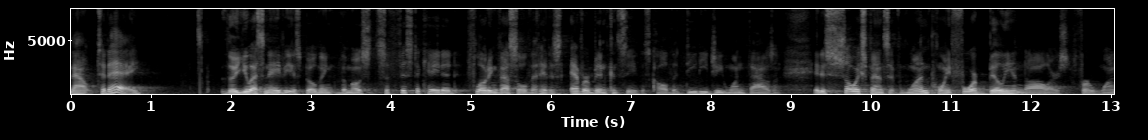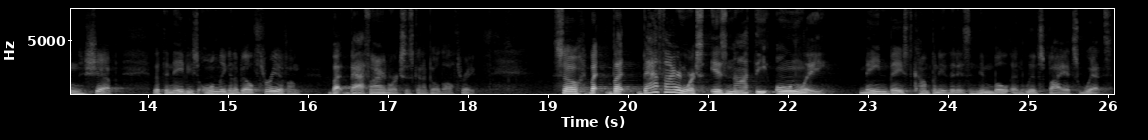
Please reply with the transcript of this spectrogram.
Now, today, the U.S. Navy is building the most sophisticated floating vessel that it has ever been conceived. It's called the DDG 1000. It is so expensive $1.4 billion for one ship that the Navy's only going to build three of them, but Bath Iron Works is going to build all three. So, but, but Bath Iron Works is not the only Maine based company that is nimble and lives by its wits.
